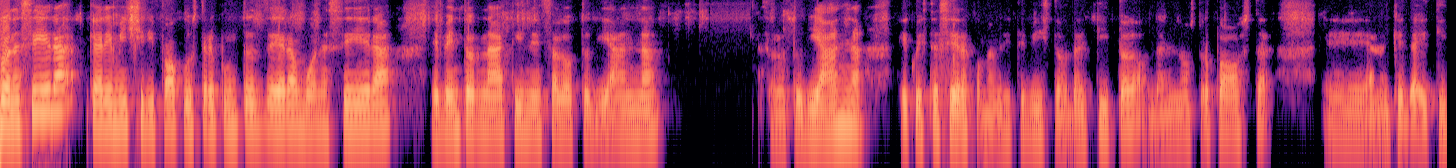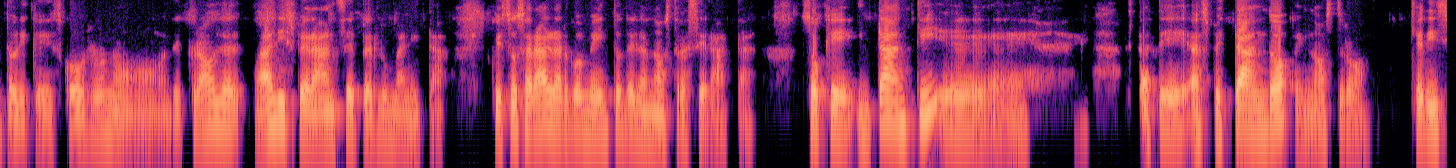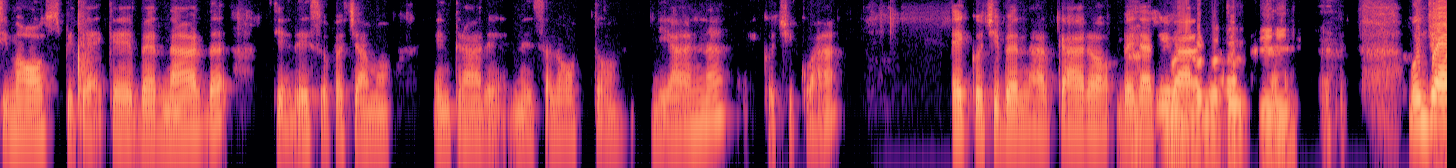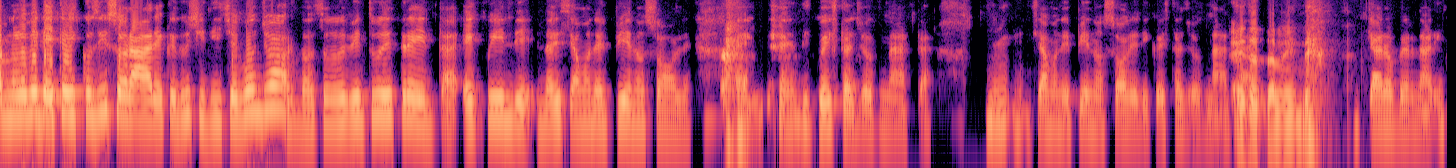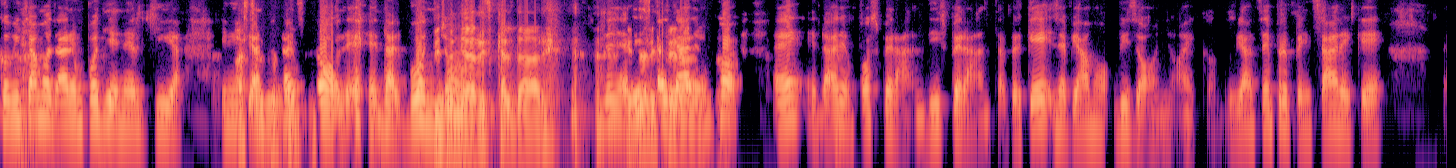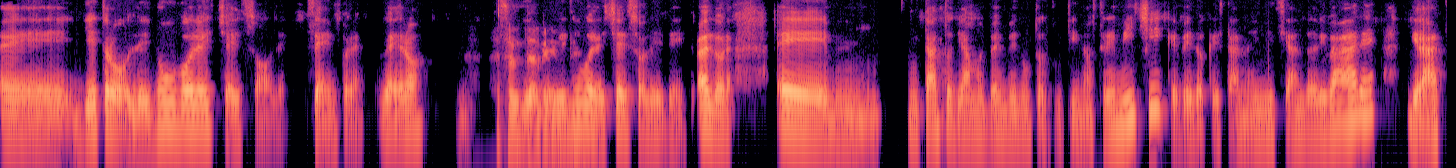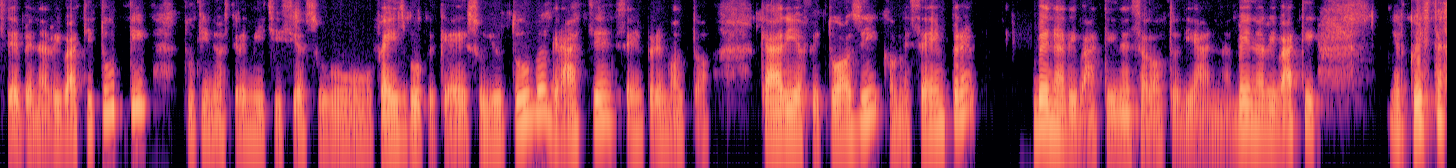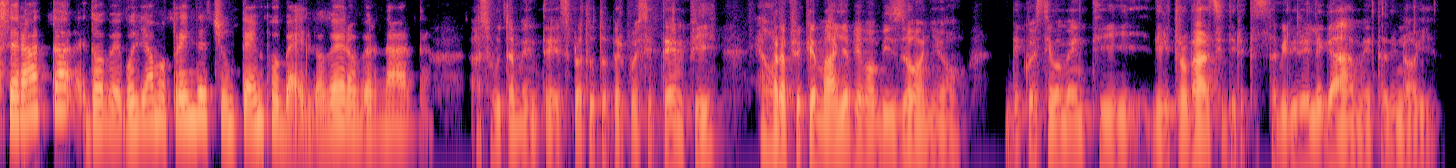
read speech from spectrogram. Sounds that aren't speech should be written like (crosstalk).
Buonasera cari amici di Focus 3.0, buonasera e bentornati nel salotto di Anna. Salotto di Anna che questa sera, come avrete visto dal titolo, dal nostro post e anche dai titoli che scorrono del crawler, quali speranze per l'umanità. Questo sarà l'argomento della nostra serata. So che in tanti eh, state aspettando il nostro chiarissimo ospite che è Bernard, che adesso facciamo entrare nel salotto di Anna. Eccoci qua. Eccoci Bernard caro, ben arrivato. Buongiorno a tutti. (laughs) buongiorno, lo vedete è così sorare che lui ci dice buongiorno, sono le 21.30 e quindi noi siamo nel pieno sole (laughs) eh, (laughs) di questa giornata. Mm, siamo nel pieno sole di questa giornata. Esattamente. Caro Bernardo, incominciamo a dare un po' di energia, iniziando dal sole, dal buongiorno. Bisogna riscaldare. Bisogna (laughs) riscaldare un po' eh, e dare un po' speran- di speranza, perché ne abbiamo bisogno. Ecco. Dobbiamo sempre pensare che eh, dietro le nuvole c'è il sole, sempre, vero? Assolutamente. Dietro le nuvole c'è il sole dentro. Allora, ehm, Intanto diamo il benvenuto a tutti i nostri amici che vedo che stanno iniziando ad arrivare. Grazie ben arrivati tutti, tutti i nostri amici sia su Facebook che su YouTube. Grazie, sempre molto cari e affettuosi come sempre. Ben arrivati nel salotto di Anna, ben arrivati per questa serata dove vogliamo prenderci un tempo bello, vero Bernardo? Assolutamente, soprattutto per questi tempi, ora più che mai abbiamo bisogno di questi momenti di ritrovarsi, di ristabilire il legame tra di noi.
